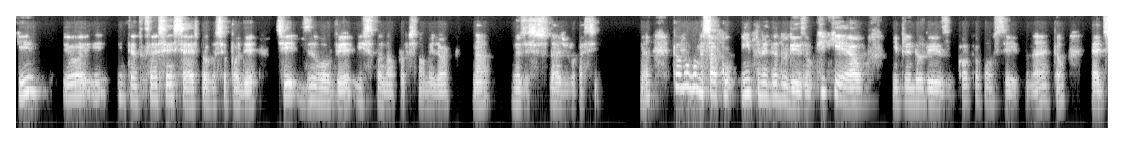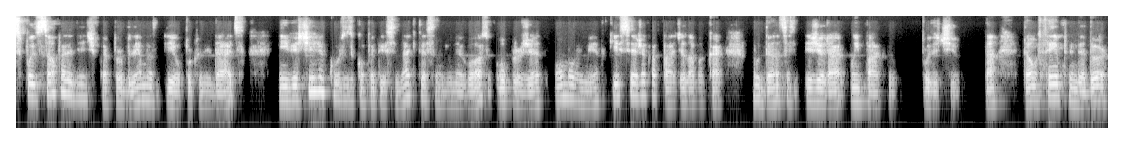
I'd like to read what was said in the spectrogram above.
que eu entendo que são essenciais para você poder se desenvolver e se tornar um profissional melhor na, no exercício da advocacia. Né? Então, vamos começar com empreendedorismo. O que, que é o empreendedorismo? Qual que é o conceito? Né? Então, é a disposição para identificar problemas e oportunidades e investir recursos e competências na criação de um negócio ou projeto ou movimento que seja capaz de alavancar mudanças e gerar um impacto positivo. Tá? Então, ser empreendedor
